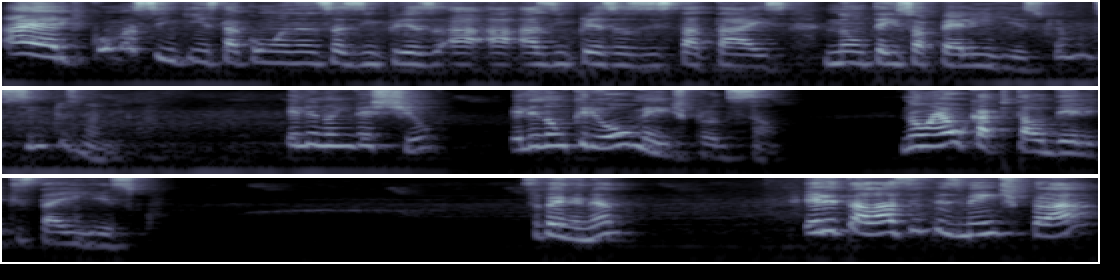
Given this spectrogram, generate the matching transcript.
Ah, Eric, como assim quem está comandando essas empresas, a, a, as empresas estatais não tem sua pele em risco? É muito simples, meu amigo. Ele não investiu. Ele não criou o meio de produção. Não é o capital dele que está em risco. Você está entendendo? Ele está lá simplesmente para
